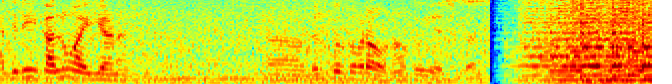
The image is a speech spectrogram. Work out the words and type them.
ਅੱਜ ਨਹੀਂ ਕੱਲ ਨੂੰ ਆਈ ਜਾਣਾ। ਬਿਲਕੁਲ ਘਬਰਾਓ ਨਾ ਕੋਈ ਐਸੀ ਗੱਲ।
